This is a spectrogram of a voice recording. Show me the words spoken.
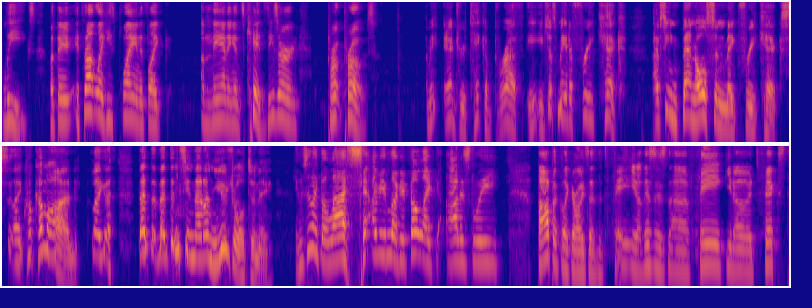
leagues, but they it's not like he's playing. It's like a man against kids. These are pro- pros. I mean, Andrew, take a breath. He, he, just made a free kick. I've seen Ben Olsen make free kicks. Like, well, come on, like that that didn't seem that unusual to me. It was in like the last. I mean, look, it felt like honestly Papa Clicker always says it's fake. You know, this is uh, fake. You know, it's fixed.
